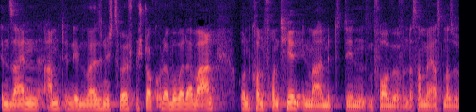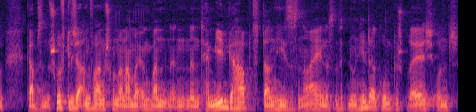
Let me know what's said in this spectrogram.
in sein Amt in den, weiß ich nicht, zwölften Stock oder wo wir da waren und konfrontieren ihn mal mit den Vorwürfen. Das haben wir erstmal so, gab es schriftliche Anfragen schon, dann haben wir irgendwann einen, Termin gehabt, dann hieß es, nein, das wird nur ein Hintergrundgespräch und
